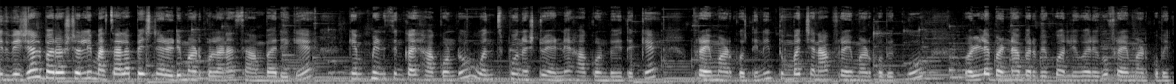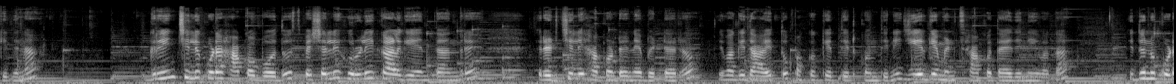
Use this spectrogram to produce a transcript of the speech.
ಇದು ವಿಜಲ್ ಬರೋಷ್ಟರಲ್ಲಿ ಮಸಾಲ ಪೇಸ್ಟ್ನ ರೆಡಿ ಮಾಡ್ಕೊಳ್ಳೋಣ ಸಾಂಬಾರಿಗೆ. ಕೆಂಪು ಮೆಣಸಿನ್ಕಾಯಿ ಹಾಕೊಂಡು ಒಂದು ಸ್ಪೂನ್ ಅಷ್ಟು ಎಣ್ಣೆ ಹಾಕೊಂಡು ಇದಕ್ಕೆ ಫ್ರೈ ಮಾಡ್ಕೊತೀನಿ. ತುಂಬ ಚೆನ್ನಾಗಿ ಫ್ರೈ ಮಾಡ್ಕೋಬೇಕು. ಒಳ್ಳೆ ಬಣ್ಣ ಬರಬೇಕು, ಅಲ್ಲಿವರೆಗೂ ಫ್ರೈ ಮಾಡ್ಕೋಬೇಕು ಇದನ್ನು. ಗ್ರೀನ್ ಚಿಲ್ಲಿ ಕೂಡ ಹಾಕೋಬೋದು. ಸ್ಪೆಷಲಿ ಹುರುಳಿ ಕಾಳಿಗೆ ಅಂತ ಅಂದರೆ ರೆಡ್ ಚಿಲ್ಲಿ ಹಾಕೊಂಡ್ರೇ ಬೆಟರು. ಇವಾಗ ಇದಾಯಿತು, ಪಕ್ಕಕ್ಕೆ ಎತ್ತಿಟ್ಕೊತೀನಿ. ಜೀರಿಗೆ ಮೆಣಸು ಹಾಕೋತಾ ಇದ್ದೀನಿ ಇವಾಗ. ಇದನ್ನು ಕೂಡ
